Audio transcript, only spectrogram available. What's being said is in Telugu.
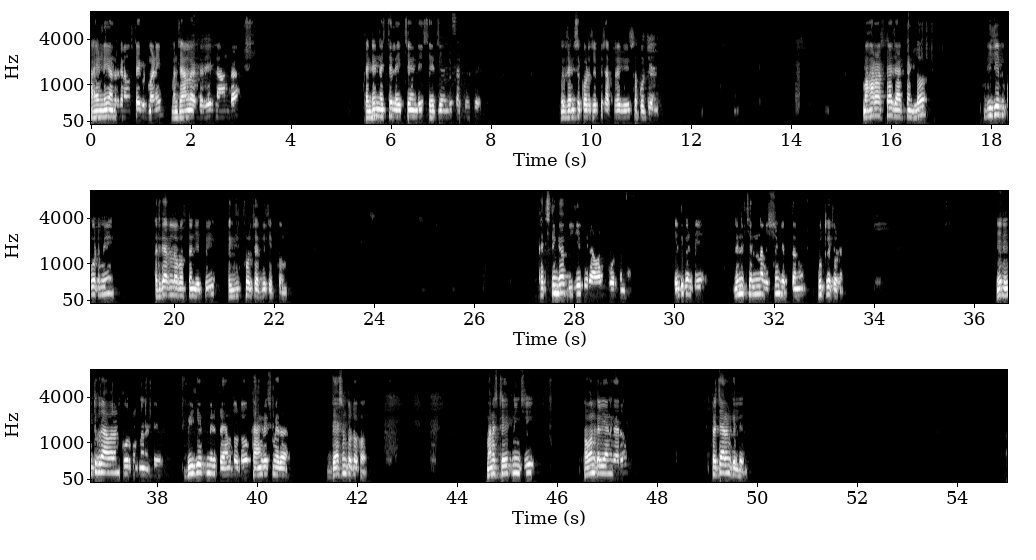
హాయ్ అండి అందరికీ నమస్తే గుడ్ మార్నింగ్. మన ఛానల్ ఎక్కడి నాంగా కంటెంట్ నచ్చితే లైక్ చేయండి షేర్ చేయండి సబ్స్క్రైబ్ చేయండి. మీ ఫ్రెండ్స్కి కూడా చెప్పి సబ్స్క్రైబ్ చేసి సపోర్ట్ చేయండి. మహారాష్ట్ర జార్ఖండ్లో బీజేపీ కూటమి అధికారంలోకి వస్తుందని చెప్పి ఎగ్జిట్ పోల్ సర్వీస్ చెప్తుంది. ఖచ్చితంగా బీజేపీ రావాలని కోరుతున్నాను ఎందుకంటే నేను చిన్న విషయం చెప్తాను పూర్తిగా చూడండి. నేను ఎందుకు రావాలని కోరుకుంటున్నానంటే బీజేపీ మీద ప్రేమతోటో కాంగ్రెస్ మీద దేశంతోటో కాదు. మన స్టేట్ నుంచి పవన్ కళ్యాణ్ గారు ప్రచారానికి వెళ్ళారు.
